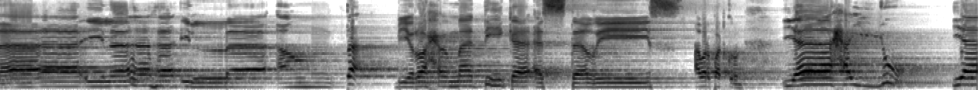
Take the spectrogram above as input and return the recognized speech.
লা আবার পাঠ করুন। ইয়া হাইয়ু ইয়া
